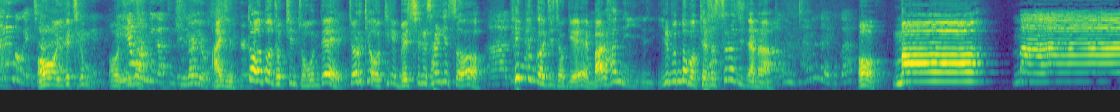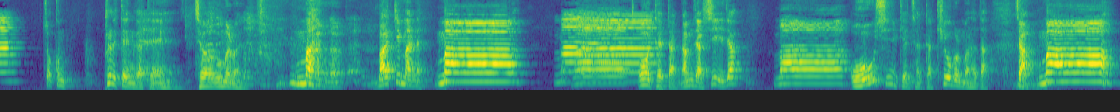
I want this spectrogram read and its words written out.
뜨는 거 괜찮아. 어, 이거 지금, 어, 인형 언니 같은데. 중간이 없어. 아니, 떠도 좋긴 좋은데, 저렇게 어떻게 며칠을 살겠어. 아, 힘든 거지, 저게. 말 한 1분도 못 해서 쓰러지잖아. 아, 그럼 한 번 더 해 볼까요? 어, 마. 마. 조금 플랫된 것 같아. 저 음을만. 마 맞긴 맞네. 마. 마. 오 됐다. 남자 시작. 마. 오 신입 괜찮다. 키워볼 만하다. 자 마.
